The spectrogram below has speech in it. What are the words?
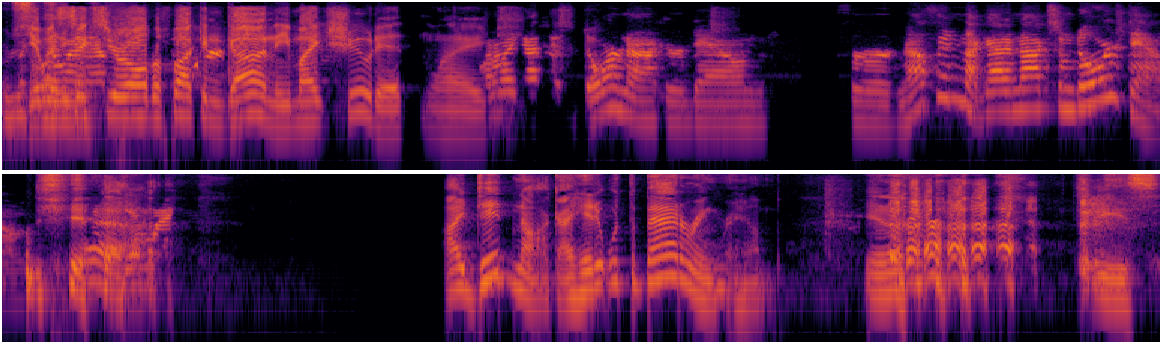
Give a why do I waiting have- six-year-old a fucking gun, he might shoot it. Like, Why do I got this door knocker down for nothing? I gotta knock some doors down. yeah. My- i did knock i hit it with the battering ram you know jeez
